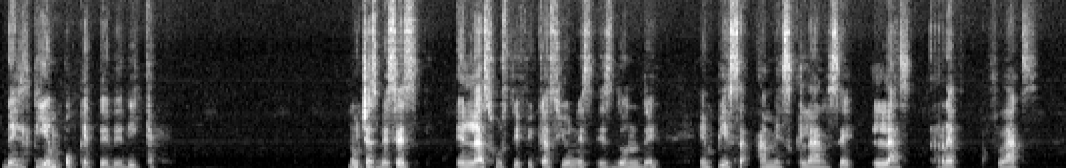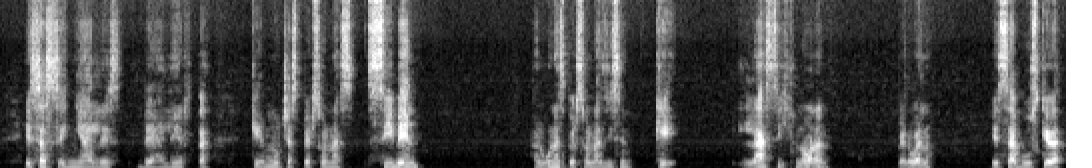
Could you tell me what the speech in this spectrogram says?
del tiempo que te dedican. Muchas veces en las justificaciones es donde empieza a mezclarse las red flags, esas señales de alerta que muchas personas sí ven. Algunas personas dicen que las ignoran, pero bueno, esa búsqueda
